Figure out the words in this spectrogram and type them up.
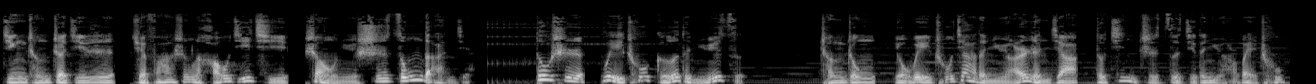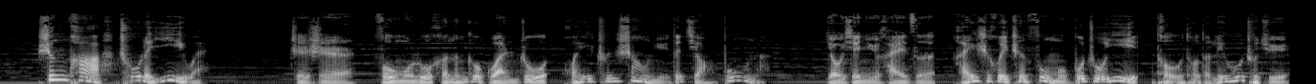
京城这几日却发生了好几起少女失踪的案件，都是未出阁的女子。城中有未出嫁的女儿，人家都禁止自己的女儿外出，生怕出了意外。只是父母如何能够管住怀春少女的脚步呢？有些女孩子还是会趁父母不注意，偷偷的溜出去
